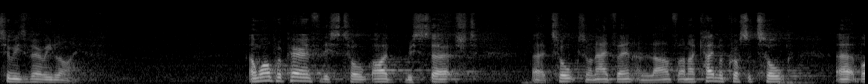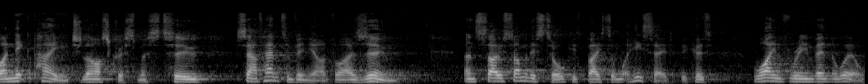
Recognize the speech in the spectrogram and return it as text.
to his very life. And while preparing for this talk, I researched uh, talks on Advent and love, and I came across a talk uh, by Nick Page last Christmas to Southampton Vineyard via Zoom. And so some of this talk is based on what he said, because why reinvent the wheel?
